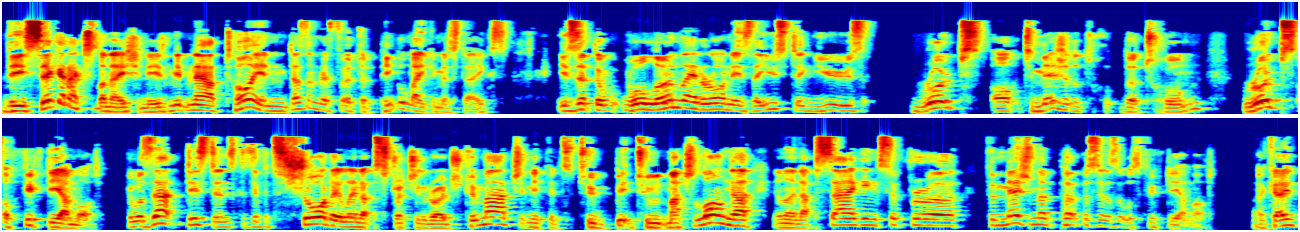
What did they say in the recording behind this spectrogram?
the second explanation is now Toyin doesn't refer to people making mistakes. Is that the, we'll learn later on is they used to use ropes of, to measure the, the tchum, ropes of 50 amot. It was that distance because if it's short, it'll end up stretching the rope too much, and if it's too bit too much longer, it'll end up sagging. So for uh, for measurement purposes, it was 50 amot. Okay,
